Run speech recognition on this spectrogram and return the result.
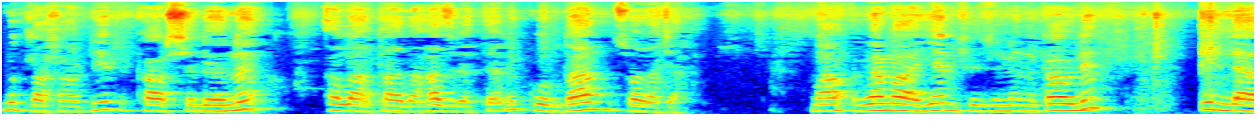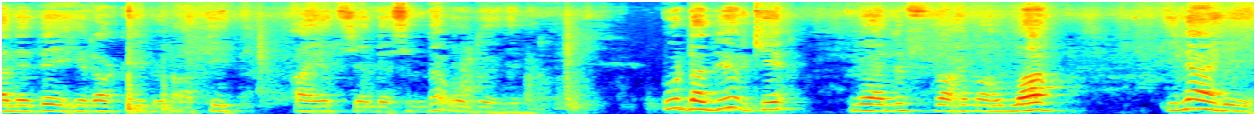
mutlaka bir karşılığını allah Teala Hazretleri kuldan soracak. Ve ma yelfizu min kavlin illa ledeyhi rakibun atid ayet cellesinde olduğu gibi. Burada diyor ki müellif rahimahullah ilahi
